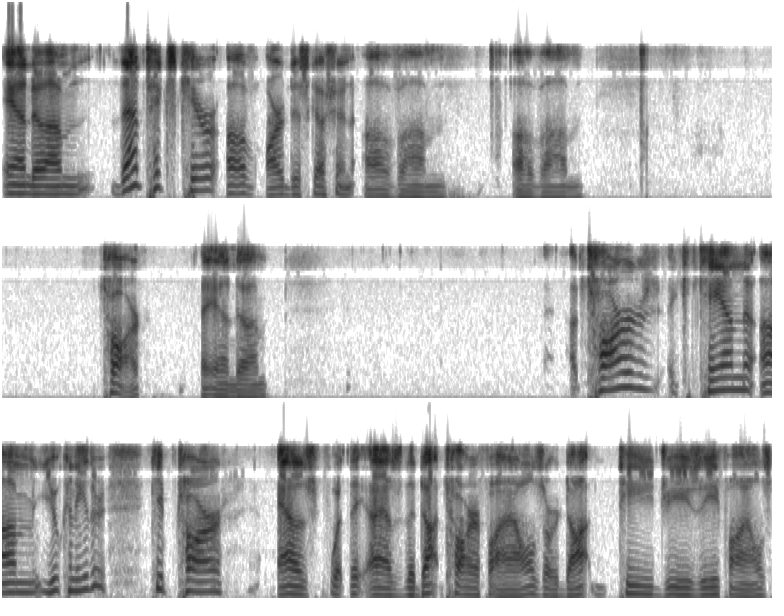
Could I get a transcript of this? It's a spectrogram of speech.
And um, that takes care of our discussion of um, of um, tar and um, tar can um, you can either keep tar as what the as the .tar files or .tgz files,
